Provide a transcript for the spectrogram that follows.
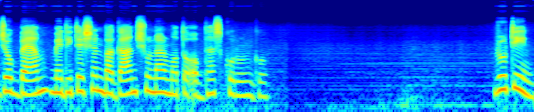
যোগ ব্যায়াম, মেডিটেশন বা গান শোনার মতো অভ্যাস করুন গো। রুটিন।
